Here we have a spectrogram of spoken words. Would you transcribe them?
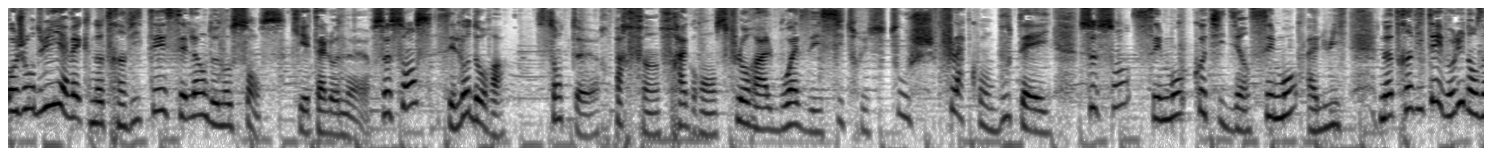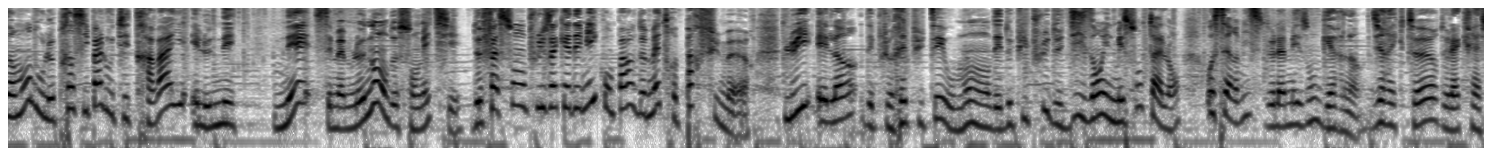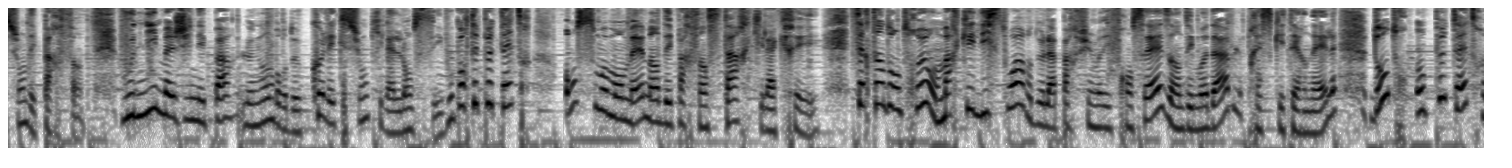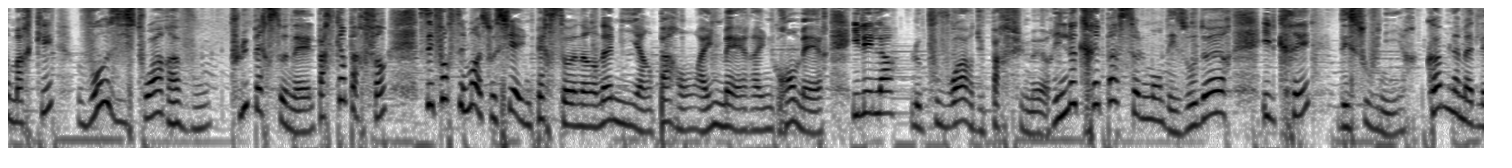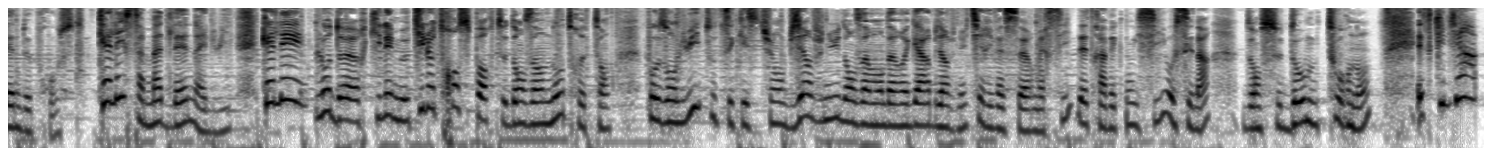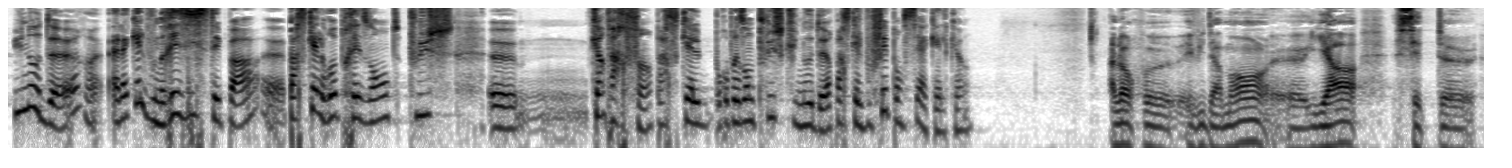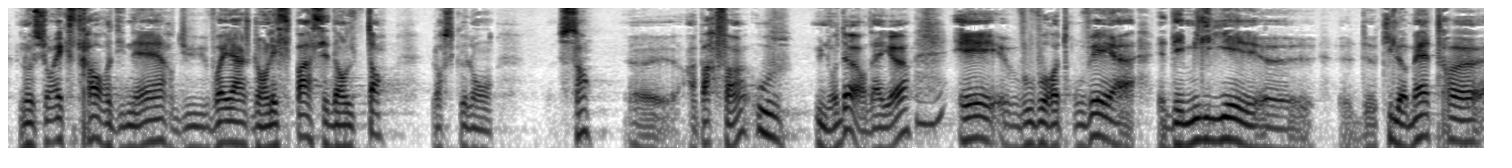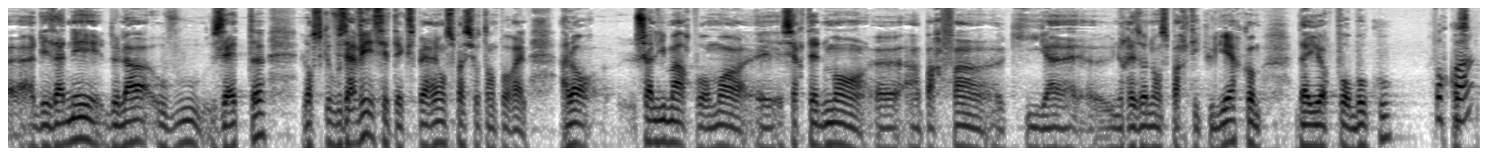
Aujourd'hui, avec notre invité, c'est l'un de nos sens qui est à l'honneur. Ce sens, c'est l'odorat. Senteur, parfum, fragrance, floral, boisé, citrus, touche, flacon, bouteille. Ce sont ses mots quotidiens, ses mots à lui. Notre invité évolue dans un monde où le principal outil de travail est le nez. Nez, c'est même le nom de son métier. De façon plus académique, on parle de maître parfumeur. Lui est l'un des plus réputés au monde et depuis plus de dix ans, il met son talent au service de la maison Guerlain, directeur de la création des parfums. Vous n'imaginez pas le nombre de collections qu'il a lancées. Vous portez peut-être en ce moment même un des parfums stars qu'il a créés. Certains d'entre eux ont marqué l'histoire de la parfumerie française, indémodable, presque éternelle. D'autres ont peut-être marqué vos histoires à vous, plus personnelles parce qu'un parfum, c'est forcément associé à une personne, à un ami, à un parent, à une mère, à une grand-mère. Il est là le pouvoir du parfumeur. Il ne crée pas seulement des odeurs, il crée des souvenirs, comme la Madeleine de Proust. Quelle est sa Madeleine à lui? Quelle est l'odeur qui l'émeut, qui le transporte dans un autre temps? Posons-lui toutes ces questions. Bienvenue dans un monde un regard, bienvenue Thierry Vasseur. Merci d'être avec nous ici au Sénat, dans ce dôme tournant. Est-ce qu'il y a une odeur à laquelle vous ne résistez pas euh, parce qu'elle représente plus euh, qu'un parfum, parce qu'elle représente plus qu'une odeur, parce qu'elle vous fait penser à quelqu'un? Alors euh, évidemment, il y a cette notion extraordinaire du voyage dans l'espace et dans le temps lorsque l'on sent un parfum ou une odeur d'ailleurs, Mhm. et vous vous retrouvez à des milliers de kilomètres, à des années de là où vous êtes, lorsque vous avez cette expérience spatio-temporelle. Alors, Chalimar, pour moi, est certainement euh, un parfum euh, qui a euh, une résonance particulière, comme d'ailleurs pour beaucoup. Pourquoi?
